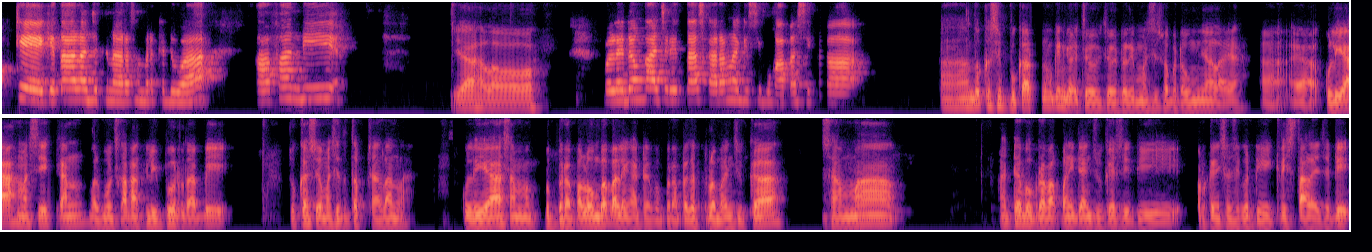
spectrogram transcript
Oke, kita lanjut ke narasumber kedua. Kak Fandi. Ya, halo. Boleh dong Kak cerita sekarang lagi sibuk apa sih Kak? Uh, untuk kesibukan mungkin nggak jauh-jauh dari mahasiswa pada umumnya lah ya. Uh, ya kuliah masih kan walaupun sekarang lagi libur tapi tugas ya masih tetap jalan lah. Kuliah sama beberapa lomba paling ada beberapa ikut perlombaan juga sama ada beberapa penelitian juga sih di organisasiku di Kristal ya. Jadi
